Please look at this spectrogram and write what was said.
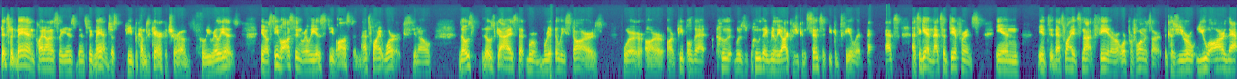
Vince McMahon, quite honestly, is Vince McMahon. Just he becomes a caricature of who he really is. You know, Steve Austin really is Steve Austin. That's why it works. You know, those those guys that were really stars were are are people that who it was who they really are because you can sense it, you can feel it. That, that's that's again that's a difference in it, that's why it's not theater or performance art because you're you are that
